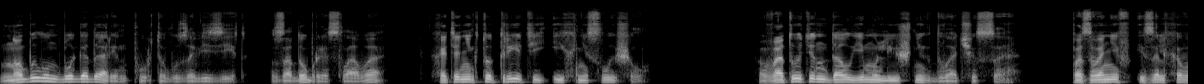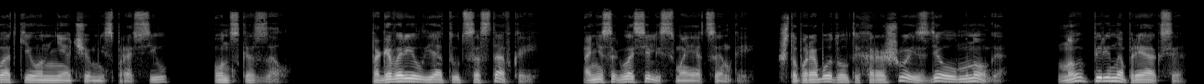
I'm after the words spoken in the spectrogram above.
Но был он благодарен Пуртову за визит, за добрые слова, хотя никто третий их не слышал. Ватутин дал ему лишних два часа. Позвонив из Ольховатки, он ни о чем не спросил, он сказал. «Поговорил я тут со Ставкой. Они согласились с моей оценкой что поработал ты хорошо и сделал много. Но перенапрягся,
